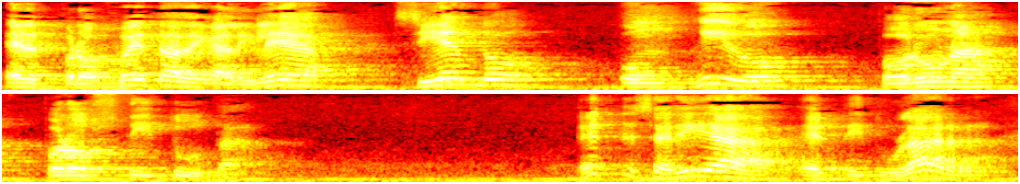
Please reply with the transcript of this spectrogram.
el profeta de Galilea, siendo ungido por una prostituta. Este sería el titular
